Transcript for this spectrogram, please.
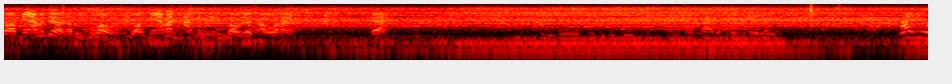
บอกเมียมันเด้อกระดูกเบาบอกเมียมันหาดูเห็นเบาเด้อเท่าให้เนี่ย เอาอยู่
